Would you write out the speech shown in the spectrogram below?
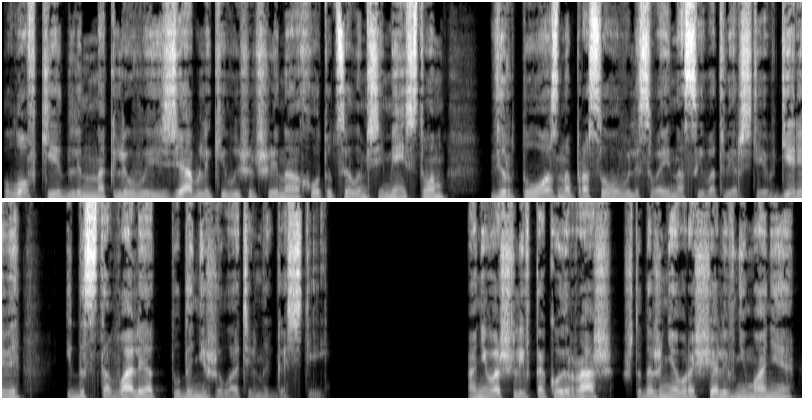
Ловкие длинноклювые зяблики, вышедшие на охоту целым семейством, виртуозно просовывали свои носы в отверстия в дереве и доставали оттуда нежелательных гостей. Они вошли в такой раж, что даже не обращали внимания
